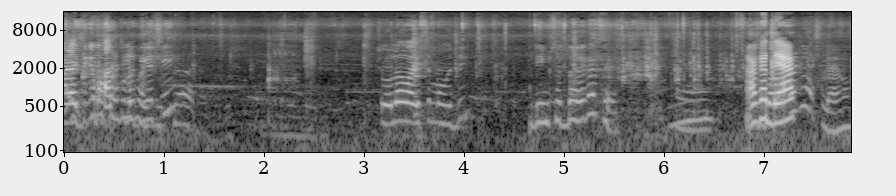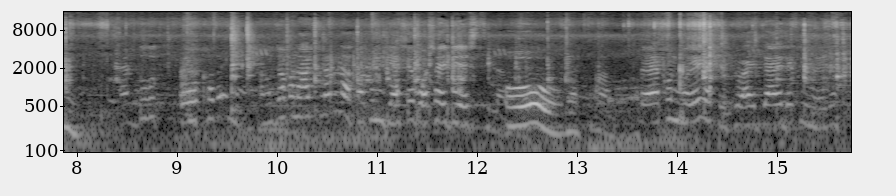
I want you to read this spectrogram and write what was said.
আর একদিকে ভাতগুলো দিয়েছি। চলো এসে মৌদি। ডিম সিদ্ধ হয়ে গেছে? আগে দেখ আসলে এখন আর দুধ ও খাবে না আমি যখন আসলাম না তখন গ্যাসে বসাই দিয়ে এসেছিলাম। ও। তো এখন হয়ে গেছে ড্রাই যাই দেখি হয়ে গেছে।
